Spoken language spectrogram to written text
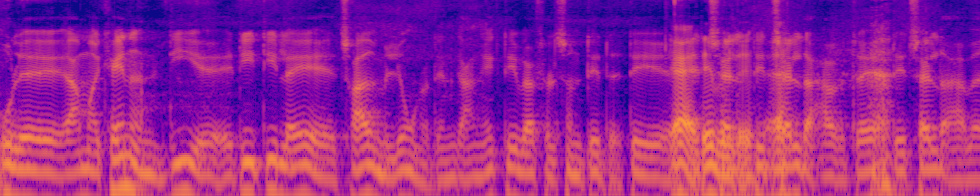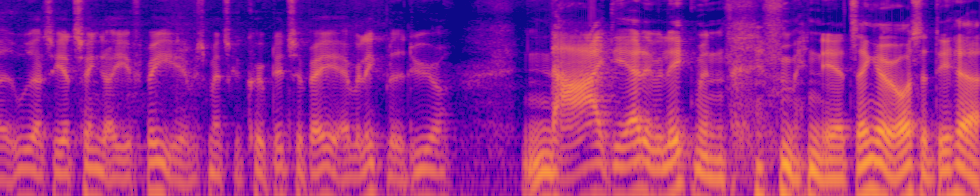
Ole, amerikanerne, de, øh, de, de lagde 30 millioner dengang, ikke? Det er i hvert fald sådan det, det, det, Ja, det er tal, vel det, det, ja. tal, der har, det, det tal, der har været ude. Altså jeg tænker, IFB, hvis man skal købe det tilbage, er vel ikke blevet dyrere. Nej, det er det vel ikke, men, men jeg tænker jo også, at det her,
